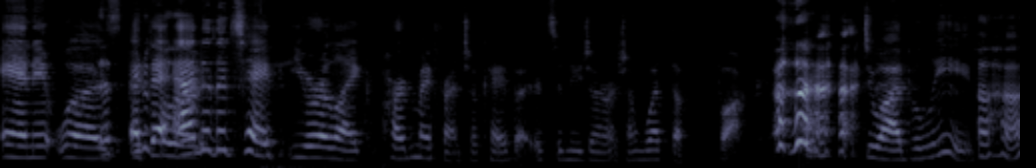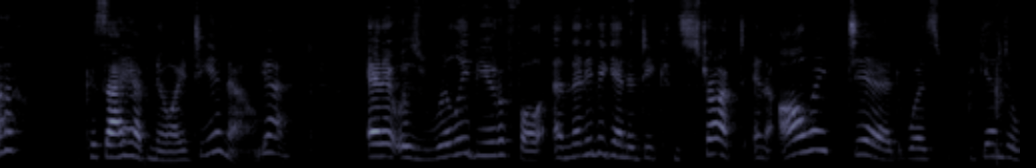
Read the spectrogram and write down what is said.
And it was at the end of the tape, you were like, pardon my French, okay, but it's a new generation. What the fuck do I believe? uh huh. Because I have no idea now. Yeah. And it was really beautiful. And then he began to deconstruct. And all I did was begin to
